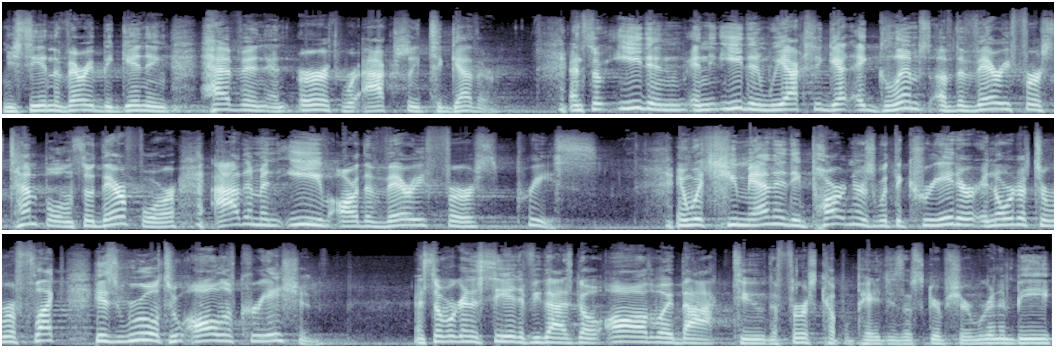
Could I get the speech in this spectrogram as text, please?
You see, in the very beginning, heaven and earth were actually together. And so, Eden, in Eden, we actually get a glimpse of the very first temple. And so, therefore, Adam and Eve are the very first priests in which humanity partners with the Creator in order to reflect His rule to all of creation. And so we're going to see it if you guys go all the way back to the first couple pages of Scripture. We're going to be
